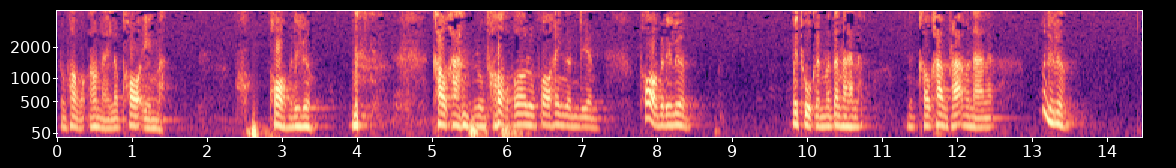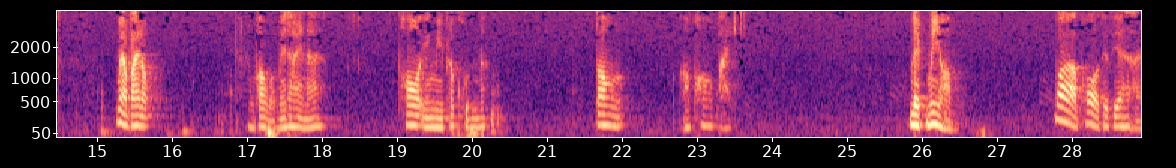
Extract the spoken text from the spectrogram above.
หลวงพ่อบอกเอาไหนแล้วพ่อเองล่ะ พ่อไม่ได้เรื่อง เข้าข้างหลวงพ่อเพราะหลวงพ่อให้เงินเรียน พ่อไม่ได้เรื่อง ไม่ถูกกันมาตั้งนานแล้วเข้าข้างพระมานานแล้วไม่ได้เรื่อง ไม่เอาไปหรอกหลวงพ่อบอกไม่ได้นะ พ่อเองมีพระคุณนะ ต้องเอาพ่อไป เด็กไม่ยอม ว่าพ่อเสียหาย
